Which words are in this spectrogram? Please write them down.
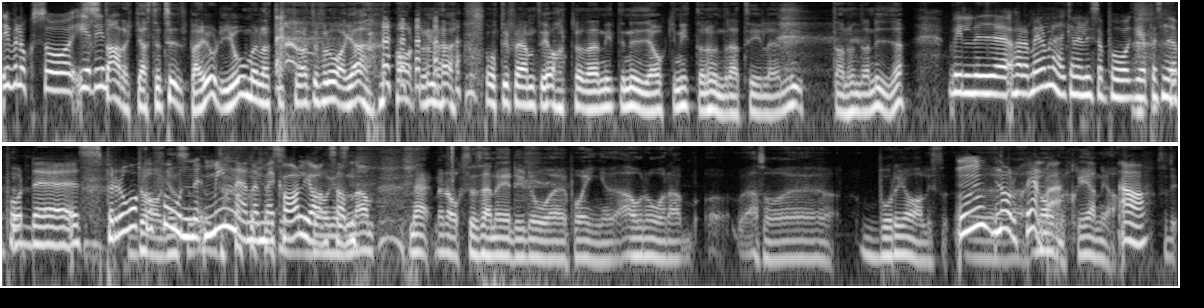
Det är väl också... Är det... Starkaste tidsperiod? Jo men tack för att du frågar. 1885 till 1899 och 1900 till eh, 1909. Vill ni eh, höra mer om det här kan ni lyssna på GPs nya podd eh, Språk och fornminnen med Carl Jansson. Nej men också sen är det ju då eh, poängen Aurora, alltså eh, borealis. Mm, eh, norrsken? Norrsken ja. Ja, Så det,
